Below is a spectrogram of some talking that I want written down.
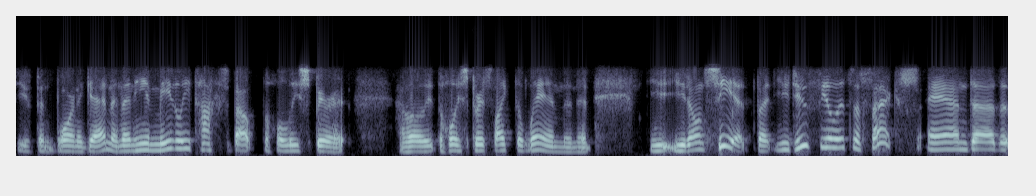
you've been born again. And then he immediately talks about the Holy Spirit, how the Holy Spirit's like the wind, and it you, you don't see it, but you do feel its effects, and uh, the,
